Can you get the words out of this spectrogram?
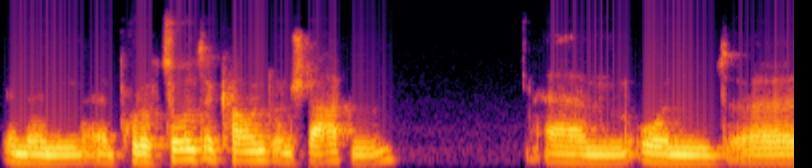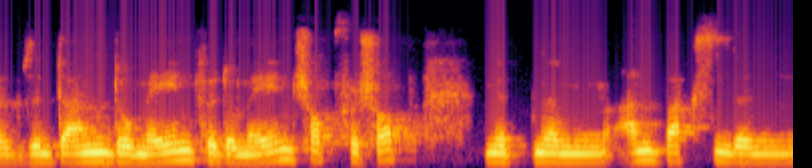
in den Produktionsaccount und starten. und sind dann Domain für Domain, Shop für Shop mit einem anwachsenden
